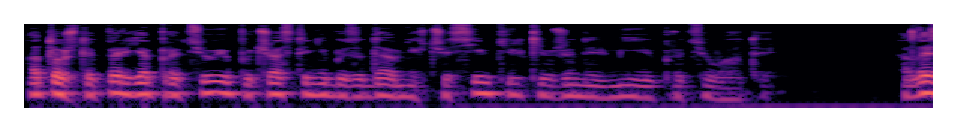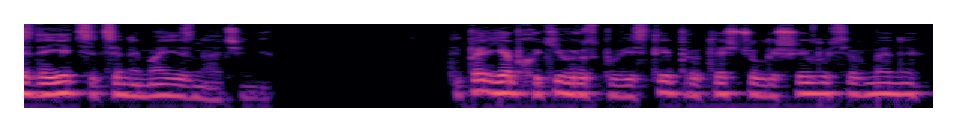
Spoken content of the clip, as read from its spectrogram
А тож, тепер я працюю почасти ніби за давніх часів, тільки вже не вмію працювати. Але, здається, це не має значення. Тепер я б хотів розповісти про те, що лишилося в мене,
